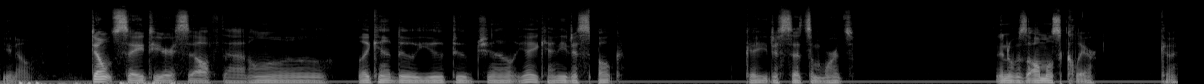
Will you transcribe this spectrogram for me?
You know, don't say to yourself that, oh, I can't do a YouTube channel. Yeah, you can. You just spoke. Okay, you just said some words. And it was almost clear. Okay.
